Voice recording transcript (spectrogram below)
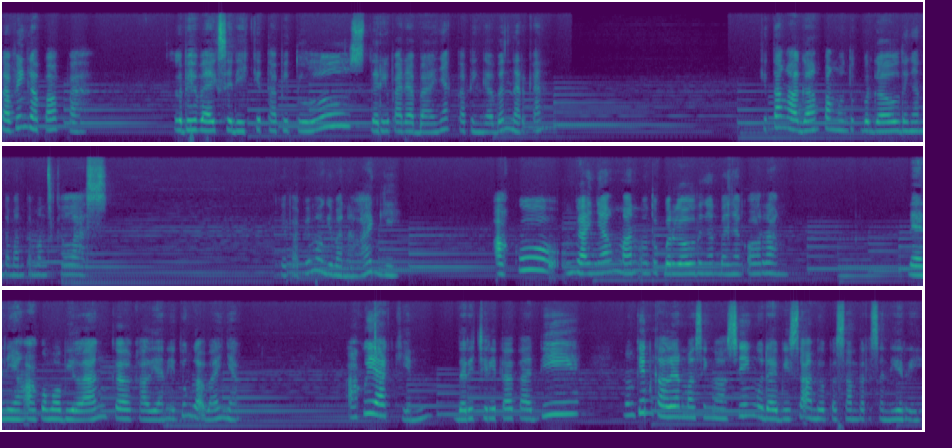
Tapi nggak apa-apa, lebih baik sedikit tapi tulus daripada banyak tapi nggak benar kan? Kita nggak gampang untuk bergaul dengan teman-teman sekelas. Ya tapi mau gimana lagi? Aku nggak nyaman untuk bergaul dengan banyak orang. Dan yang aku mau bilang ke kalian itu nggak banyak. Aku yakin dari cerita tadi, mungkin kalian masing-masing udah bisa ambil pesan tersendiri.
